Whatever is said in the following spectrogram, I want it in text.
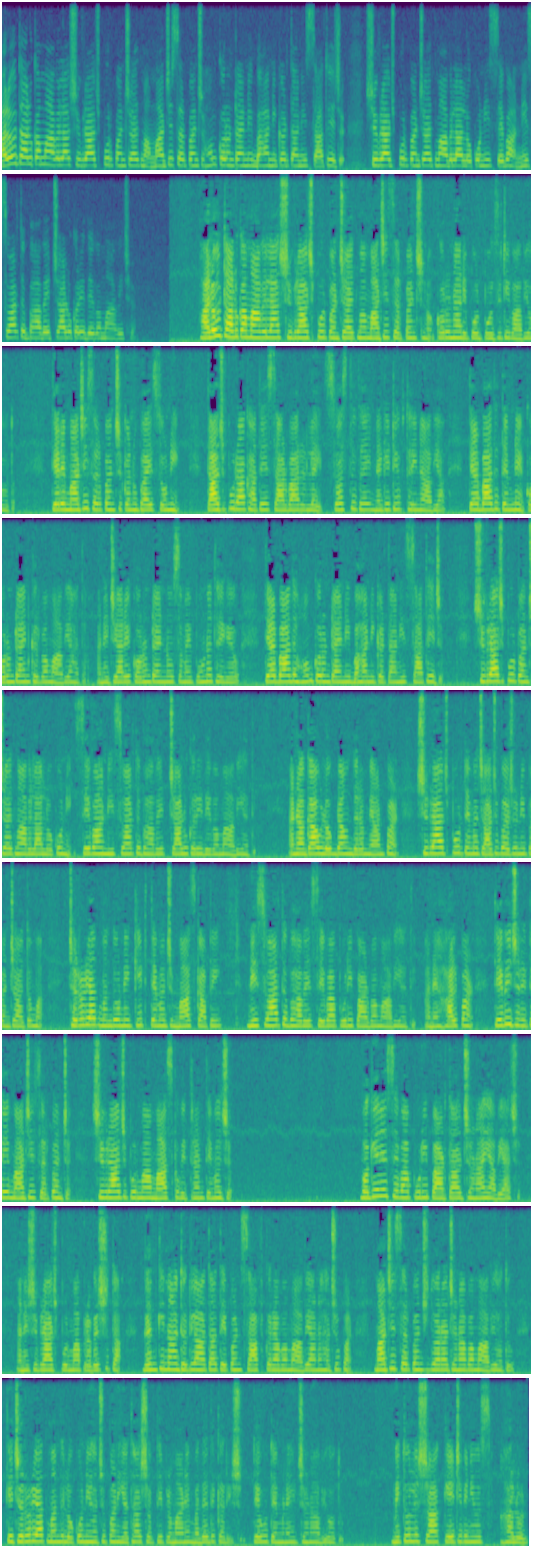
હાલોલ તાલુકામાં આવેલા શિવરાજપુર પંચાયતમાં માજી સરપંચ હોમ ક્વોરન્ટાઇનની બહાર નીકળતાની સાથે જ શિવરાજપુર પંચાયતમાં આવેલા લોકોની સેવા નિસ્વાર્થ ભાવે ચાલુ કરી દેવામાં આવી છે. હાલોલ તાલુકામાં આવેલા શિવરાજપુર પંચાયતમાં માજી સરપંચનો કોરોના રિપોર્ટ પોઝિટિવ આવ્યો હતો. ત્યારે માજી સરપંચ કનુભાઈ સોની તાજપુરા ખાતે સારવાર લઈ સ્વસ્થ થઈ નેગેટિવ થઈને આવ્યા. ત્યારબાદ તેમને ક્વોરન્ટાઇન કરવામાં આવ્યા હતા. અને જ્યારે ક્વોરન્ટાઇનનો સમય પૂર્ણ થઈ ગયો, ત્યારબાદ હોમ ક્વોરન્ટાઇનની બહાર નીકળતાની સાથે જ શિવરાજપુર પંચાયતમાં આવેલા લોકોની સેવા નિસ્વાર્થ ભાવે ચાલુ કરી દેવામાં આવી હતી. અને અગાઉ લોકડાઉન દરમિયાન પણ શિવરાજપુર તેમજ આજુબાજુની પંચાયતોમાં જરૂરિયાતમંદોને કીટ તેમજ માસ્ક આપી નિસ્વાર્થ ભાવે સેવા પૂરી પાડવામાં આવી હતી. અને હાલ પણ તેવી જ રીતે માજી સરપંચ શિવરાજપુરમાં માસ્ક વિતરણ તેમજ વગેરે સેવા પૂરી પાડતા જણાઈ આવ્યા છે અને શિવરાજપુરમાં પ્રવેશતા ગંદકીના ઢગલા હતા તે પણ સાફ કરાવવામાં આવ્યા અને હજુ પણ માજી સરપંચ દ્વારા જણાવવામાં આવ્યું હતું કે જરૂરિયાતમંદ લોકોની હજુ પણ યથાશક્તિ પ્રમાણે મદદ કરીશ તેવું તેમણે જણાવ્યું હતું. Mitul Shah, KTV news, Halol.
